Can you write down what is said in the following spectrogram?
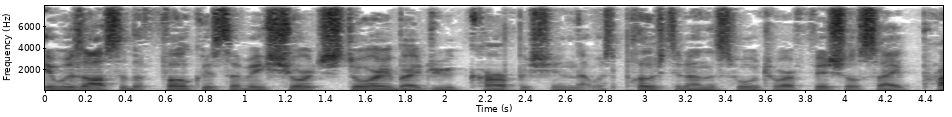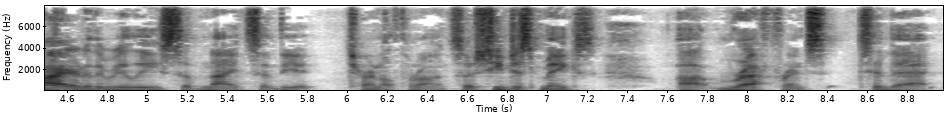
it was also the focus of a short story by Drew Karpyshyn that was posted on the SWTOR official site prior to the release of Knights of the Eternal Throne. So she just makes uh, reference to that.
